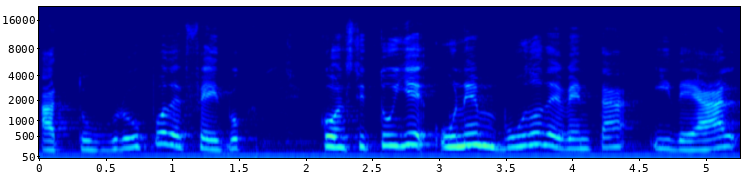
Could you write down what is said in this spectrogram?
a tu grupo de Facebook constituye un embudo de venta ideal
